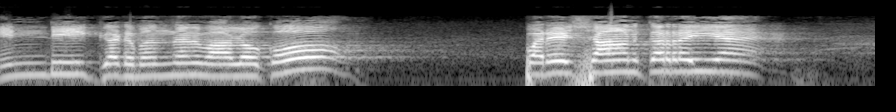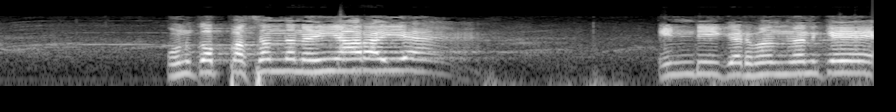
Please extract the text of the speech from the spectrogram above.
इंडी गठबंधन वालों को परेशान कर रही है। उनको पसंद नहीं आ रही है। इंडी गठबंधन के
